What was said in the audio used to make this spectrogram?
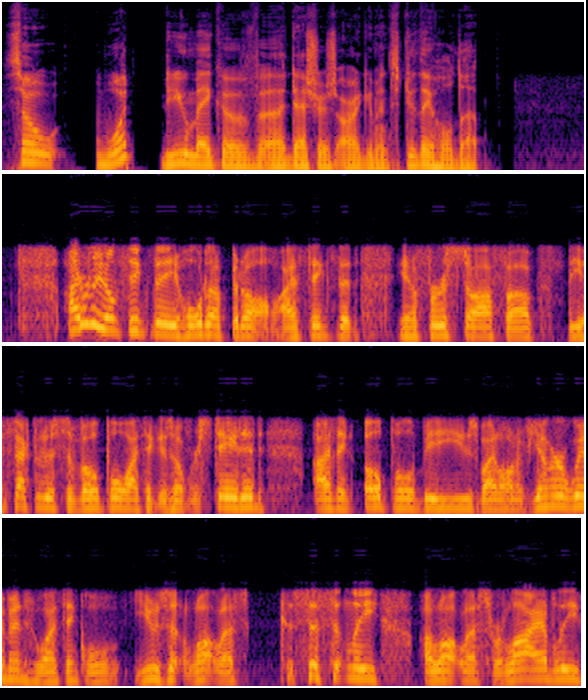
So, what do you make of uh, Doescher's arguments? Do they hold up? I really don't think they hold up at all. I think that, you know, first off, uh, the effectiveness of Opill, I think, is overstated. I think Opill will be used by a lot of younger women who I think will use it a lot less consistently, a lot less reliably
